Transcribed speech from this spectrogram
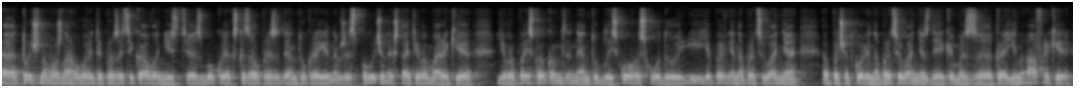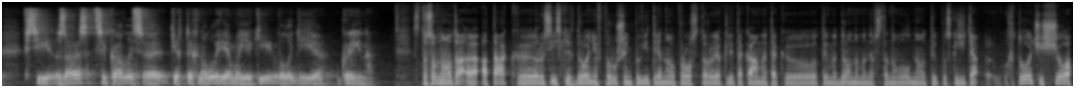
Е, Точно можна говорити про зацікавленість з боку, як сказав президент України, вже Сполучених Штатів Америки, Європейського континенту, Близького Сходу, і є певні напрацювання, е, початкові напрацювання з деякими з країн Африки. Всі зараз цікавляться тих технологіями, які володіє Україна. Стосовно е, атак е, російських дронів, порушень повітряного простору, як літаками, так і е, тими дронами невстановленого типу. Скажіть, а хто чи що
